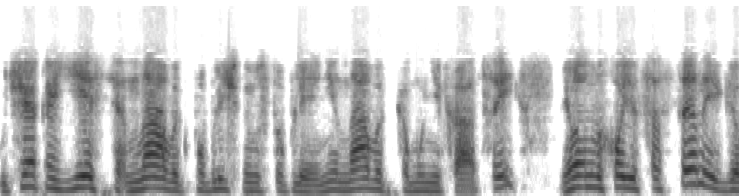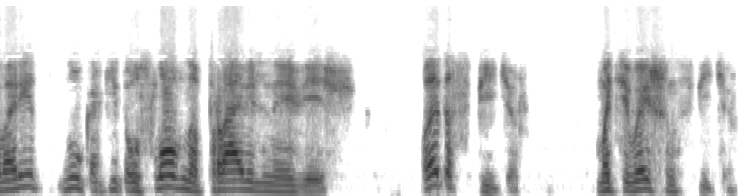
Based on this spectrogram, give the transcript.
У человека есть навык публичных выступлений, навык коммуникаций, и он выходит со сцены и говорит, ну, какие-то условно правильные вещи. Вот это спикер, motivation спикер.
